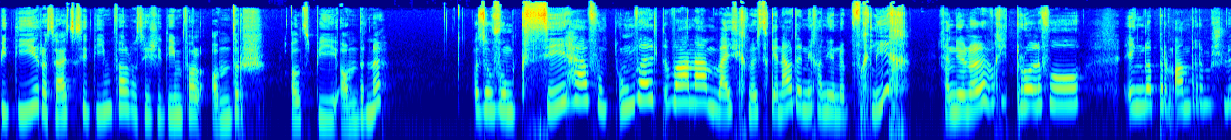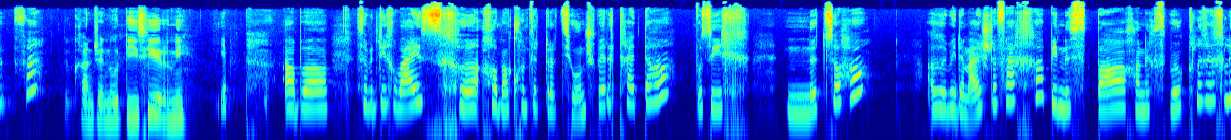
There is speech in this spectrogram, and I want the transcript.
bei dir? Was heißt das in deinem Fall? Was ist in deinem Fall anders als bei anderen? Also vom Gesehen her, vom Umweltwahrnehmen, weiß ich nicht genau, denn ich kann ja nicht vergleichen. Ich kann ja nicht einfach in die Rolle von irgendjemand anderem schlüpfen. Du kennst ja nur dein Hirn. Yep. Aber soweit ich weiß, kann man Konzentrationsschwierigkeiten haben, was ich nicht so habe. Also bei den meisten Fächern. Bei ein paar kann ich es wirklich ein bisschen.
